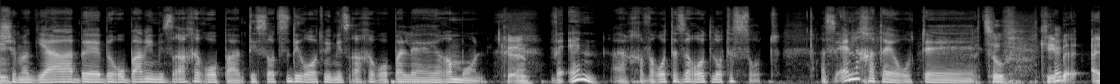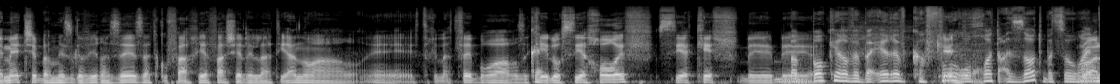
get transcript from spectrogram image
שמגיעה ב- ברובה ממזרח אירופה, טיסות סדירות ממזרח אירופה לרמון. כן. ואין, החברות הזרות לא טסות. אז אין לך תיירות... אה, עצוב, כי כן. ב- האמת שבמזג אוויר הזה זה התקופה הכי יפה של אילת, ינואר, אה, תחילת פברואר, זה כן. כאילו שיא החורף, שיא הכיף. ב- ב- בבוקר ובערב קפאו כן. רוחות עזות, בצהריים,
